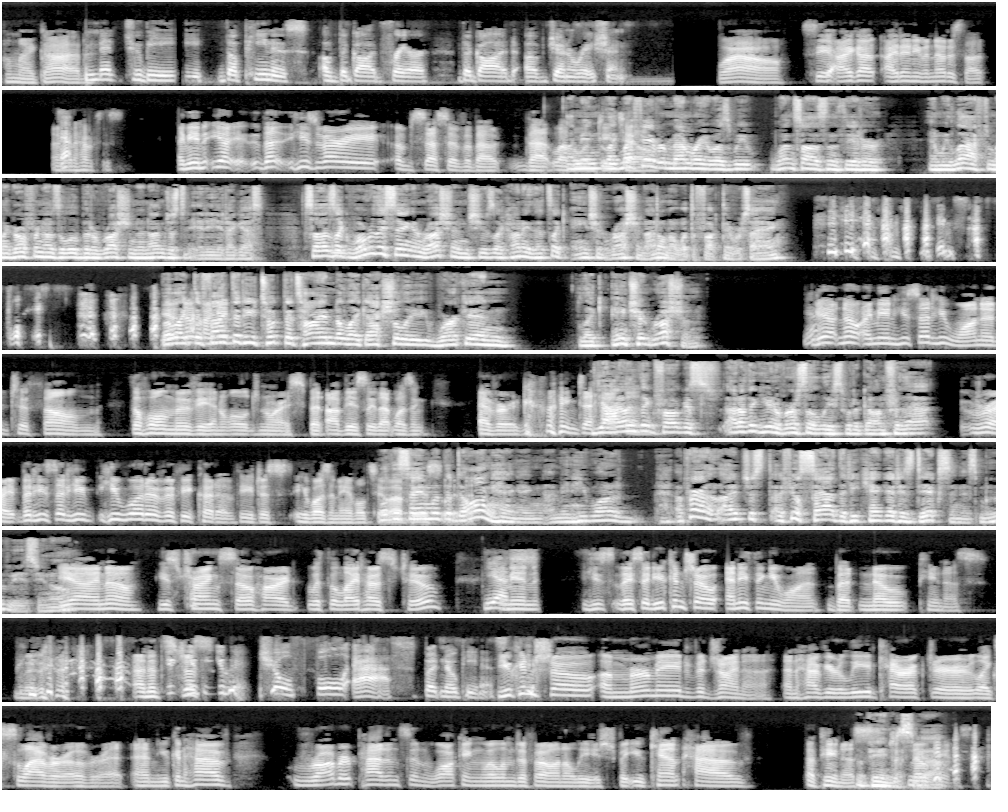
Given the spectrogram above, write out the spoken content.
Oh my god. Meant to be the penis of the god Freyr, the god of generation. Wow. See, yeah. I got, I didn't even notice that. I'm yep. gonna have to. I mean, yeah, that he's very obsessive about that level. I mean, like my favorite memory was we went and saw this in the theater, and we left, and my girlfriend knows a little bit of Russian, and I'm just an idiot, I guess. So I was like, mm-hmm. "What were they saying in Russian?" And she was like, "Honey, that's like ancient Russian. I don't know what the fuck they were saying." yeah, exactly. but yeah, like no, the I fact mean, that he took the time to like actually work in like ancient Russian. Yeah. yeah, no, I mean, he said he wanted to film the whole movie in Old Norse, but obviously that wasn't ever going to happen. Yeah, I don't think Focus, I don't think Universal at least would have gone for that. Right, but he said he he would have if he could have. He just he wasn't able to. Well, the obviously. same with the dong hanging. I mean, he wanted. Apparently, I just I feel sad that he can't get his dicks in his movies. You know. Yeah, I know. He's trying so hard with the Lighthouse too. Yes. I mean, he's. They said you can show anything you want, but no penis. and it's you, just you, you, can show full ass but no penis. You can show a mermaid vagina and have your lead character like slaver over it, and you can have Robert Pattinson walking Willem Dafoe on a leash, but you can't have a penis. A penis just no yeah.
